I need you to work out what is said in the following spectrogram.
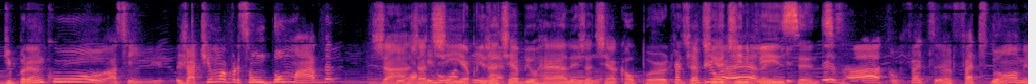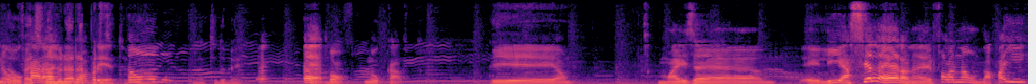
De branco, assim, já tinha uma versão domada. do Já, já tinha, porque já né? tinha Bill Haley, já Um- tinha Carl Perkins, já, tinha Gene Vincent. exato, Fats, eh, Domino. Não, o caralho, Domino era preto. versão- Mas tudo bem. É, bom, no caso. E, Mas é, ele acelera, né? Ele fala, não, dá pra ir.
